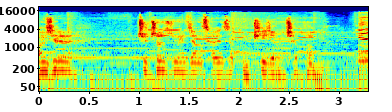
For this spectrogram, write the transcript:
당신을 주천수 회장 살인사건 피의자로 체포합니다.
